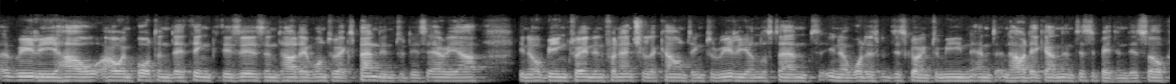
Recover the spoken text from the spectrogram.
uh, really how how important they think this is and how they want to expand into this area you know being trained in financial accounting to really understand you know what is this going to mean and and how they can anticipate in this. So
